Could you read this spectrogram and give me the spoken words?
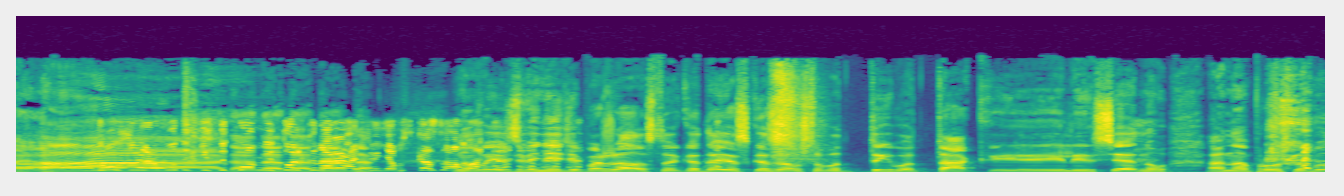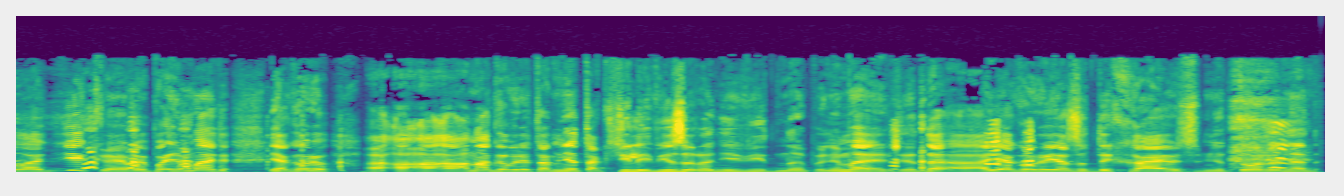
А, Должен языком да, не да, только да, на да, радио, да. я бы сказала. Но вы извините, пожалуйста, когда я сказал, что вот ты вот так или вся, ну, она просто была дикая, вы понимаете? Я говорю, а, а- а она говорит, а мне так телевизора не видно, понимаете? Да, а я говорю, я задыхаюсь, мне тоже надо.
